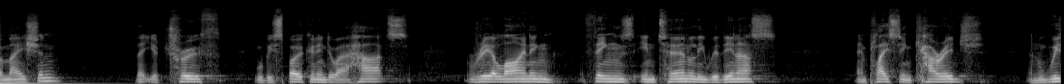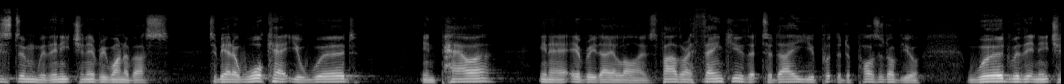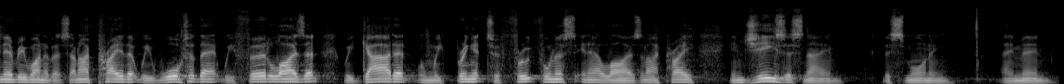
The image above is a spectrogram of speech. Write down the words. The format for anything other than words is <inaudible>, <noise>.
transformation, that your truth will be spoken into our hearts, realigning things internally within us and placing courage and wisdom within each and every one of us to be able to walk out your word in power in our everyday lives. Father, I thank you that today you put the deposit of your word within each and every one of us. And I pray that we water that, we fertilize it, we guard it, when we bring it to fruitfulness in our lives. And I pray in Jesus' name this morning. Amen.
